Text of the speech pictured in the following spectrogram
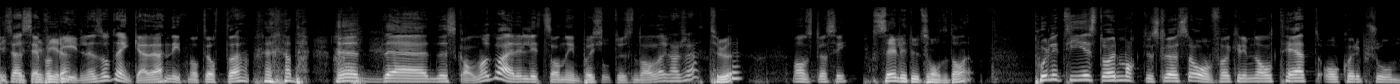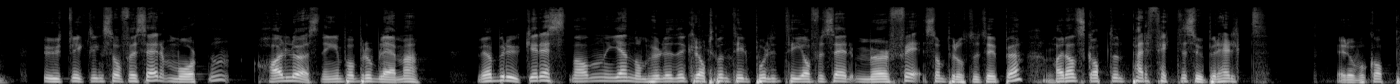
Hvis jeg ser på bilene, så tenker jeg det er 1988. Det- det, det skal nok være litt sånn inn på 2000-tallet, kanskje? Tror det? Vanskelig å si. Ser litt ut som 80-tallet. Politiet står maktesløse overfor kriminalitet og korrupsjon. Utviklingsoffiser Morten har løsningen på problemet. Ved å bruke restene av den gjennomhullede kroppen til politioffiser Murphy som prototype, har han skapt den perfekte superhelt. Robocop.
